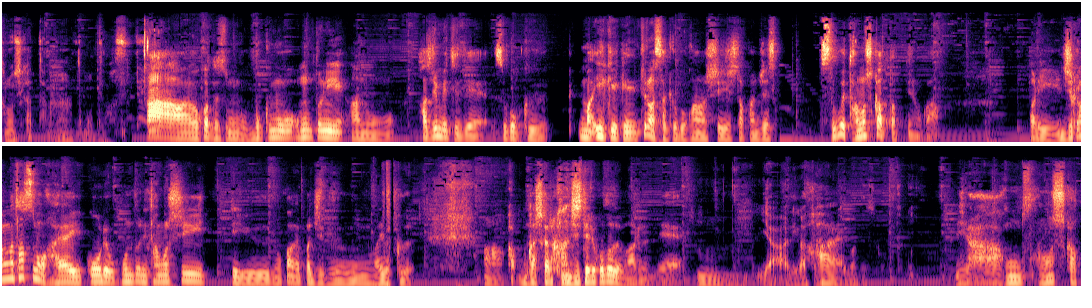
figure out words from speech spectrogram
楽しかったなと思ってます。ああ、よかったです。もう僕も本当に、あの、初めてですごく、まあいい経験っていうのは先ほどお話しした感じです。すごい楽しかったっていうのが、やっぱり時間が経つのが早いイコール本当に楽しいっていうのが、やっぱ自分はよく、あか昔から感じてることではあるんで、うん。いや、ありがたい言葉です、本当に。いやー、本当楽しかっ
